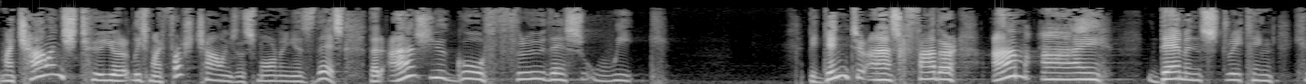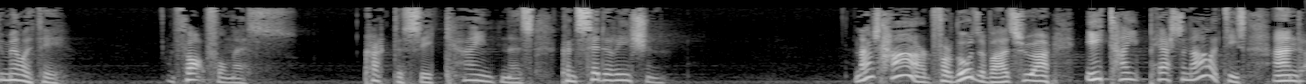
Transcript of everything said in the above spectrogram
My challenge to you, or at least my first challenge this morning is this, that as you go through this week, begin to ask, Father, am I demonstrating humility, thoughtfulness, courtesy, kindness, consideration? And that's hard for those of us who are A-type personalities. And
